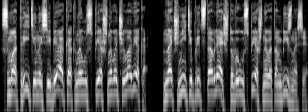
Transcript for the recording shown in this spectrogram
Смотрите на себя как на успешного человека. Начните представлять, что вы успешны в этом бизнесе.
